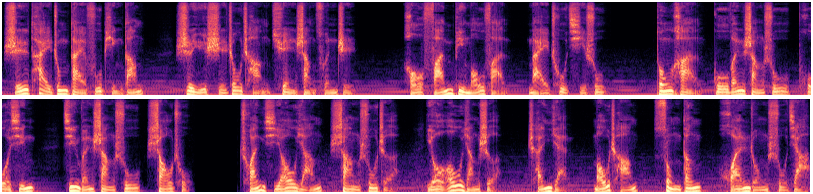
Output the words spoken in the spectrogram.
时太中大夫品当，是与史州场劝上存之。后烦病谋反，乃出其书。东汉古文尚书颇兴，今文尚书稍处。传习欧阳尚书者，有欧阳舍、陈演、牟长、宋登、桓荣数家。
